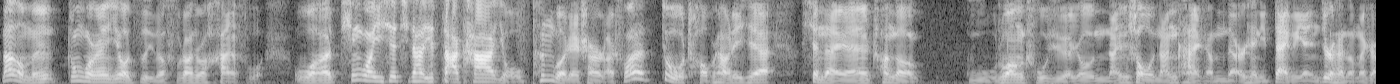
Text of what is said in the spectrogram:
那我们中国人也有自己的服装，就是汉服。我听过一些其他一些大咖有喷过这事儿的，说就瞅不上这些现代人穿个古装出去又难受难看什么的，而且你戴个眼镜，看怎么回事？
